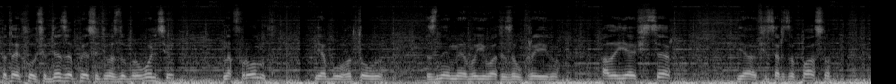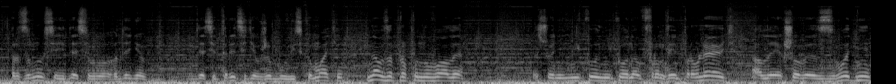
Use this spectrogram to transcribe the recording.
Питаю хлопців, де записують вас добровольців на фронт. Я був готовий з ними воювати за Україну. Але я офіцер, я офіцер запасу. Розвернувся і десь о годині 10.30 я вже був у військкоматі. Нам запропонували що ніколи нікого на фронт не відправляють, але якщо ви згодні,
